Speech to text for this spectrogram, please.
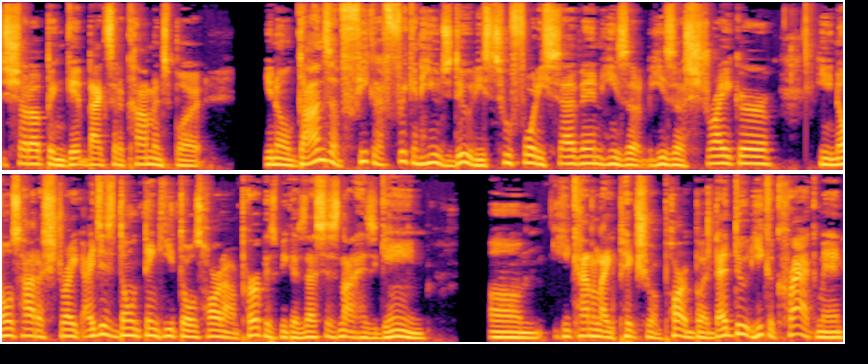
shut up and get back to the comments, but you know, Gane's a, freak, a freaking huge dude. He's 247. He's a he's a striker. He knows how to strike. I just don't think he throws hard on purpose because that's just not his game um he kind of like picks you apart but that dude he could crack man.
